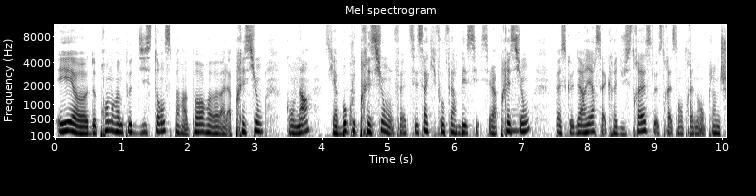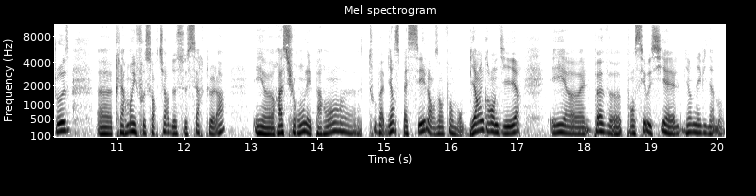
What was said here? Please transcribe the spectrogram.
et euh, de prendre un peu de distance par rapport euh, à la pression qu'on a, parce qu'il y a beaucoup de pression en fait. C'est ça qu'il faut faire baisser, c'est la pression, parce que derrière ça crée du stress, le stress entraînant plein de choses. Euh, clairement, il faut sortir de ce cercle-là. Et rassurons les parents, tout va bien se passer, leurs enfants vont bien grandir et elles peuvent penser aussi à elles, bien évidemment.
